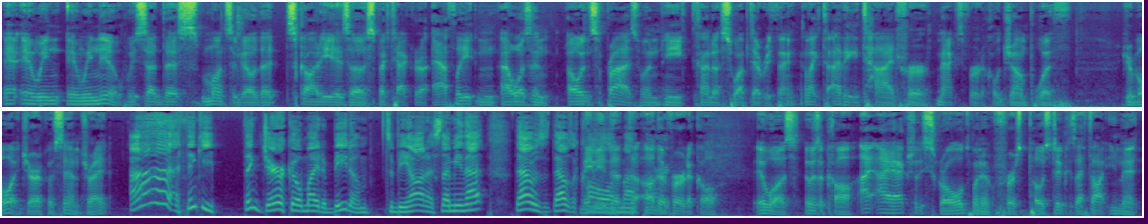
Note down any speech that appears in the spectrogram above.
And, and we and we knew we said this months ago that Scottie is a spectacular athlete, and I wasn't I wasn't surprised when he kind of swept everything. Like I think he tied for max vertical jump with your boy Jericho Sims, right? Ah, I think he think Jericho might have beat him. To be honest, I mean that that was that was a call Maybe the, on my the other vertical. It was it was a call. I, I actually scrolled when it first posted because I thought you meant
